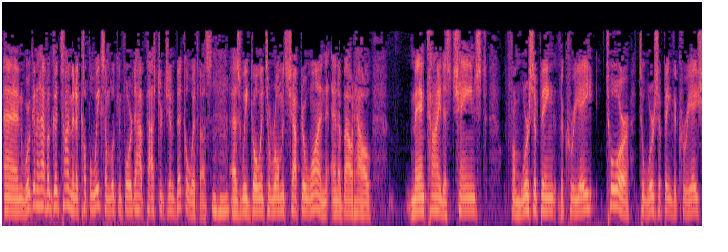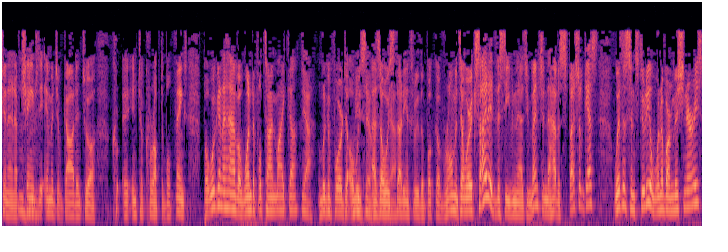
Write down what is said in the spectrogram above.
And we're going to have a good time. In a couple weeks, I'm looking forward to have Pastor Jim Bickle with us mm-hmm. as we go into Romans chapter 1 and about how mankind has changed from worshiping the creator to worshiping the creation and have mm-hmm. changed the image of God into a into corruptible things. But we're going to have a wonderful time, Micah. Yeah, I'm looking forward to always, as always, yeah. studying through the book of Romans, and we're excited this evening, as you mentioned, to have a special guest with us in studio, one of our missionaries,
